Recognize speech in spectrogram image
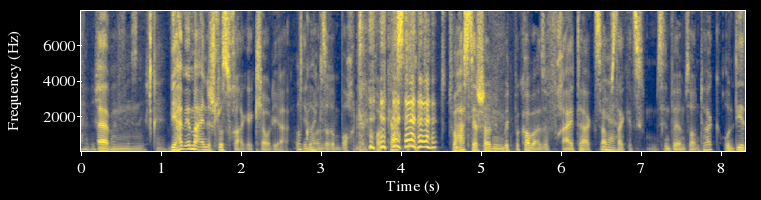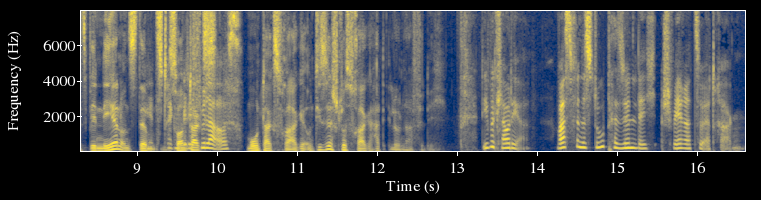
haben wir schon mal Ähm, festgestellt. wir haben immer eine Schlussfrage, Claudia, Oh in Gott. unserem Wochenend-Podcast. du hast ja schon mitbekommen, also Freitag, Samstag, jetzt sind wir im Sonntag. Und jetzt, wir nähern uns der Jetzt strecken wir die Sonntags-, Fühler aus. Montagsfrage. Und diese Schlussfrage hat Ilona für dich. Liebe Claudia, was findest du persönlich schwerer zu ertragen?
